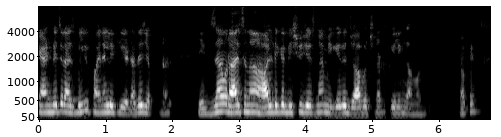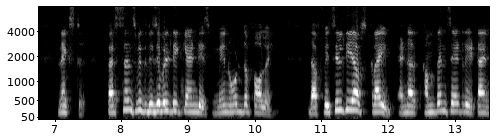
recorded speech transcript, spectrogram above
candidate has been finally clear అదే చెప్తున్నాడు. ఎగ్జామ్ రాసిన హాల్ టికెట్ ఇష్యూ చేసినా మీకు ఏదో జాబ్ వచ్చినట్టు ఫీలింగ్ అవ్వద్దు. Okay next persons with disability candidates may note the following the facility of scribe and or compensatory time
